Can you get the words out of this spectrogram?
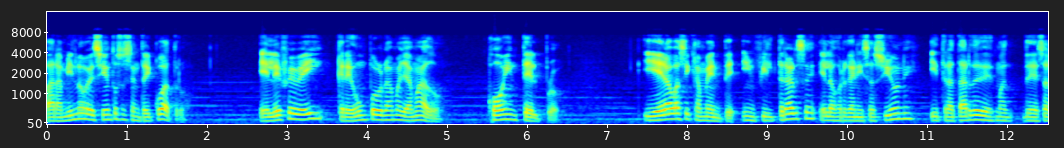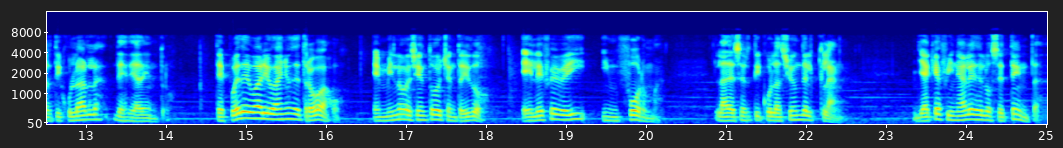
Para 1964, el FBI creó un programa llamado COINTELPRO y era básicamente infiltrarse en las organizaciones y tratar de, de desarticularlas desde adentro. Después de varios años de trabajo, en 1982, el FBI informa la desarticulación del clan, ya que a finales de los 70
